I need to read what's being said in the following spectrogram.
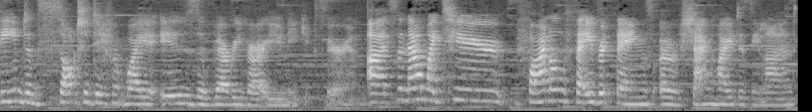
themed in such a different way. It is a very, very unique experience. Uh, so now my two final favorite things of Shanghai Disneyland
